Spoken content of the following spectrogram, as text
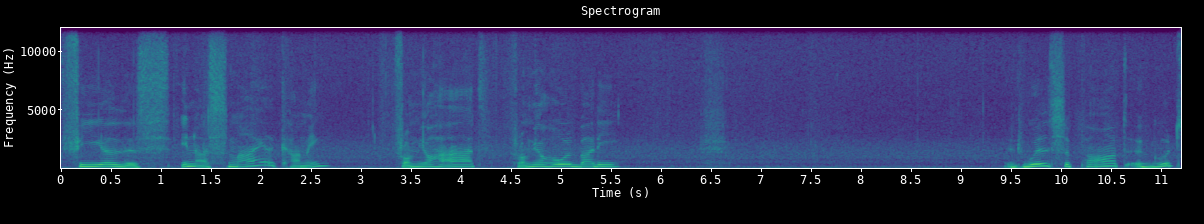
feel this inner smile coming from your heart, from your whole body. It will support a good,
